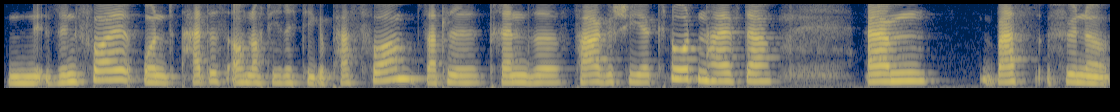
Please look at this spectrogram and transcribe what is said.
sinnvoll und hat es auch noch die richtige Passform. Sattel, Trense, Fahrgeschirr, Knotenhalfter. Ähm, was für eine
